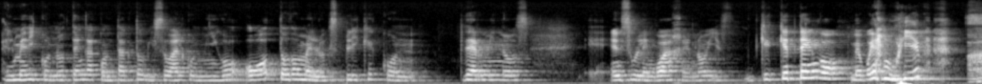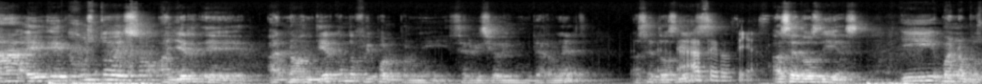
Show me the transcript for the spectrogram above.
el médico no tenga contacto visual conmigo o todo me lo explique con términos en su lenguaje, ¿no? Y es, ¿qué, ¿qué, tengo? ¿Me voy a morir? Ah, eh, eh, justo eso, ayer, eh, no, antier cuando fui por, por mi servicio de internet, hace dos días. Hace dos días. Hace dos días. Y bueno, pues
